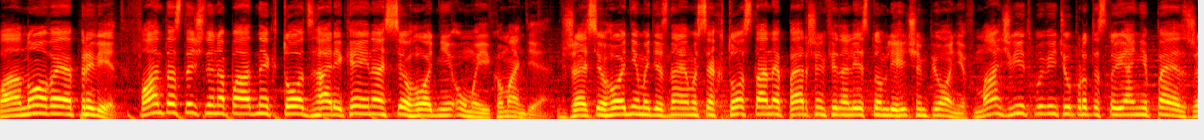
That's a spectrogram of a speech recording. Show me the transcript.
Панове, привіт! Фантастичний нападник Тот з Гаррі Кейна сьогодні у моїй команді. Вже сьогодні ми дізнаємося, хто стане першим фіналістом Ліги Чемпіонів. Матч відповідь у протистоянні ПСЖ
